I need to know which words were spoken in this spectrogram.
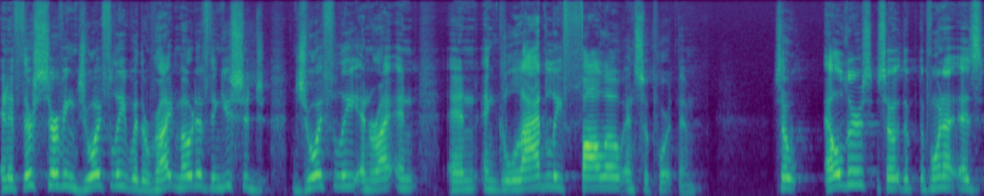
And if they're serving joyfully with the right motive, then you should joyfully and, right, and, and, and gladly follow and support them. So, elders, so the, the point is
